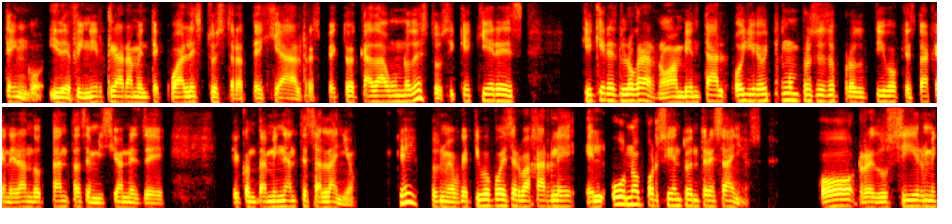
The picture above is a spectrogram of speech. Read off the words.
tengo y definir claramente cuál es tu estrategia al respecto de cada uno de estos y qué quieres, qué quieres lograr, ¿no? Ambiental. Oye, hoy tengo un proceso productivo que está generando tantas emisiones de, contaminantes al año. Ok, pues mi objetivo puede ser bajarle el 1% en tres años o reducir mi,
